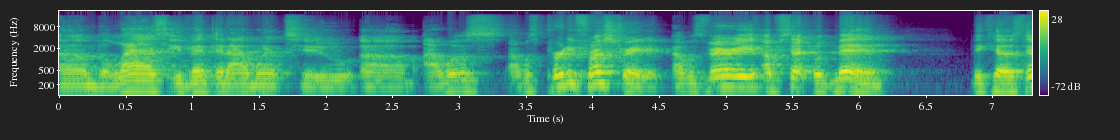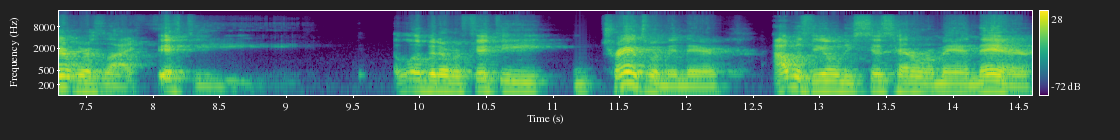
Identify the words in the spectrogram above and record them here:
um, the last event that I went to, um, I was I was pretty frustrated. I was very upset with men because there was like 50, a little bit over 50 trans women there. I was the only cis hetero man there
